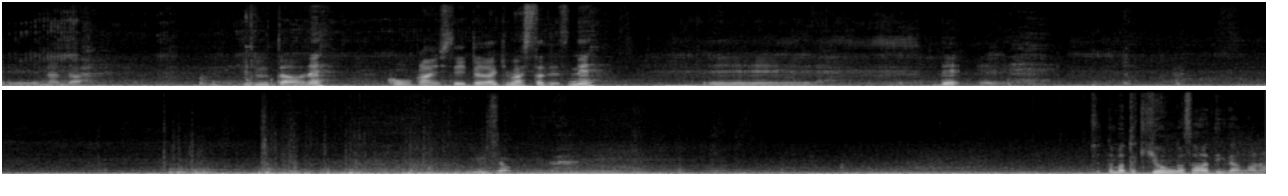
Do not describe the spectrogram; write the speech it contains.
ーえーなんだフィルターをね交換していただきましたですね、えーで、えーよいしょちょっとまた気温が下がってきたんかな。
